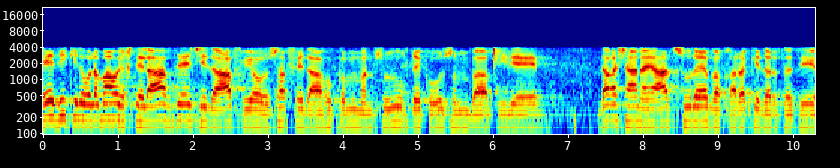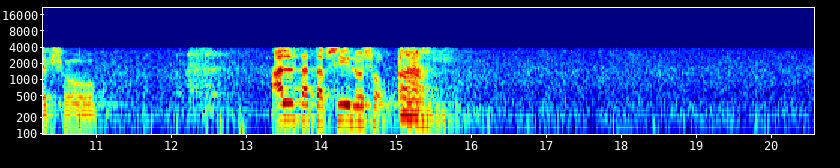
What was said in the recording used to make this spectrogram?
اے دی کې د علماو اختلاف دی چې د عفو او صف دا حکم منسوخ دی کو سم باقی دی دغه شان آیات سوره بقره کې درته تیر شو ال تفصیل شو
